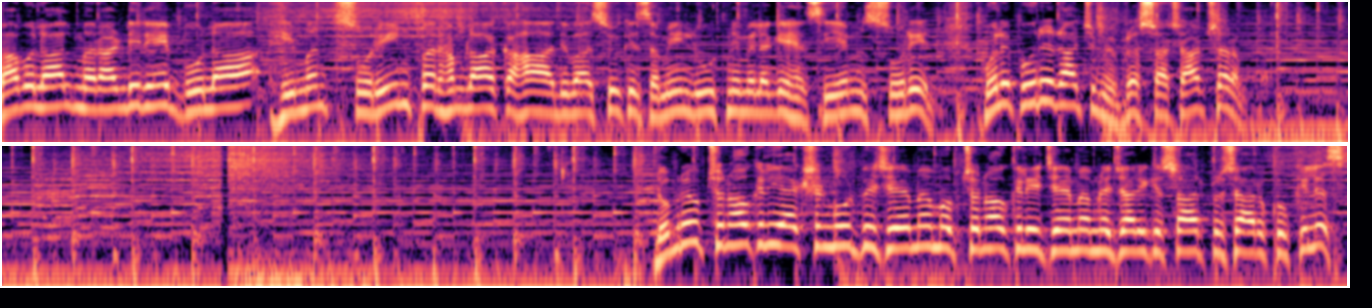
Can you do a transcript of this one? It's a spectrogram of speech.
बाबूलाल मरांडी ने बोला, हेमंत सोरेन पर हमला, कहा आदिवासियों की ज़मीन लूटने में लगे हैं सीएम सोरेन। बोले, पूरे राज्य में भ्रष्टाचार चरम पर। डुमरे उपचुनाव के लिए एक्शन मोड भी जेएमएम उपचुनाव के लिए जेएमएम ने जारी की स्टार प्रचारकों की लिस्ट।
